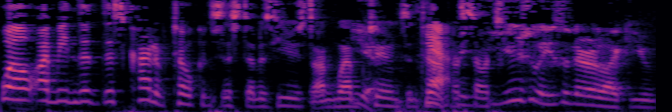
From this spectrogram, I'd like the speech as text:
Well, I mean, th- this kind of token system is used on webtoons and Yeah. Tapas, so it's Usually, isn't there like you,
